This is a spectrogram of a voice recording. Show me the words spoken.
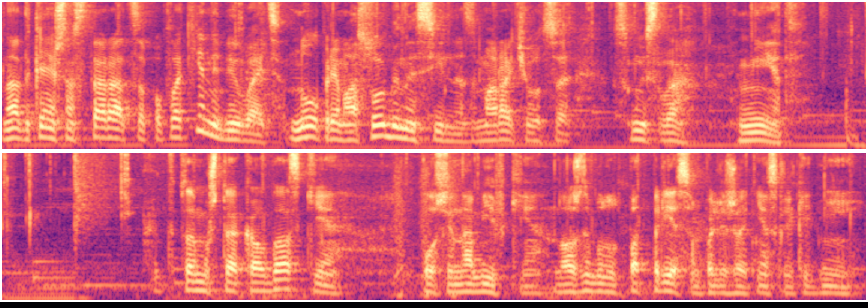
Надо, конечно, стараться поплотнее набивать, но прям особенно сильно заморачиваться смысла нет. Это потому что колбаски после набивки должны будут под прессом полежать несколько дней.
